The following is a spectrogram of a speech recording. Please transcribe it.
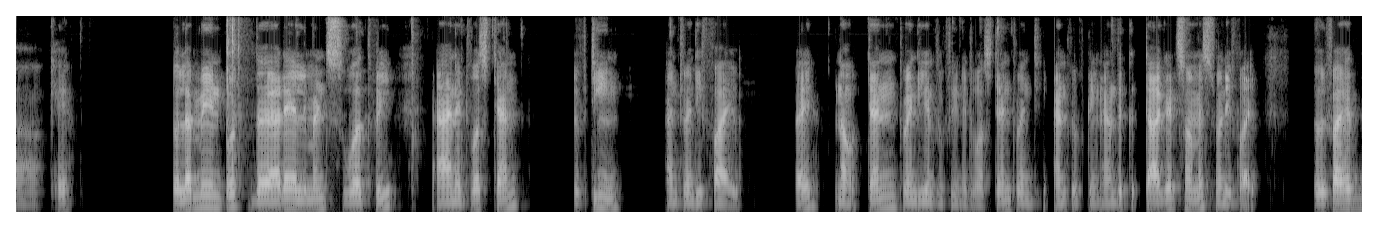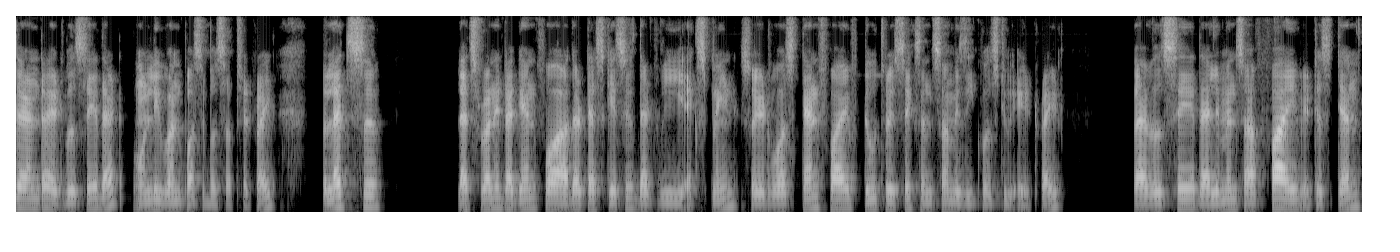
okay. So let me input the array elements were 3 and it was 10, 15 and 25 right no 10 20 and 15 it was 10 20 and 15 and the target sum is 25 so if i hit the enter it will say that only one possible subset right so let's uh, Let's run it again for other test cases that we explained. So it was 10, 5, 2, 3, 6 and sum is equals to 8, right? So I will say the elements are 5, it is 10,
